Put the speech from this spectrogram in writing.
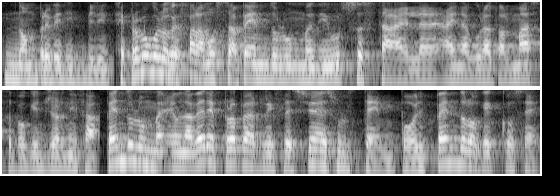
non prevedibili. È proprio quello che fa la mostra Pendulum di Urs Style, ha inaugurato al MAST pochi giorni fa. Pendulum è una vera e propria riflessione sul tempo. Il pendolo che cos'è?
